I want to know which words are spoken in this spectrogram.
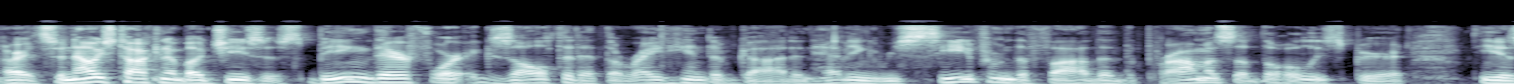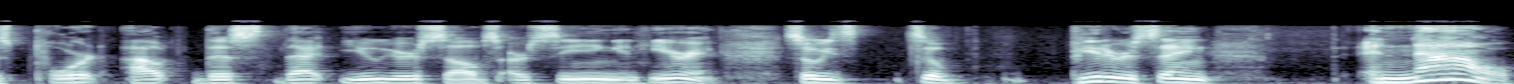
All right, so now he's talking about Jesus, being therefore exalted at the right hand of God, and having received from the Father the promise of the Holy Spirit, he has poured out this that you yourselves are seeing and hearing. So he's so Peter is saying, and now,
